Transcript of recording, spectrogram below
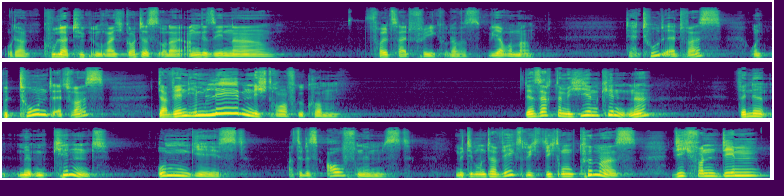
Oder cooler Typ im Reich Gottes oder angesehener Vollzeitfreak oder was, wie auch immer. Der tut etwas und betont etwas, da wären die im Leben nicht drauf gekommen. Der sagt nämlich hier ein Kind, ne? Wenn du mit einem Kind umgehst, also das aufnimmst, mit dem unterwegs bist, dich darum kümmerst, dich von dem,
